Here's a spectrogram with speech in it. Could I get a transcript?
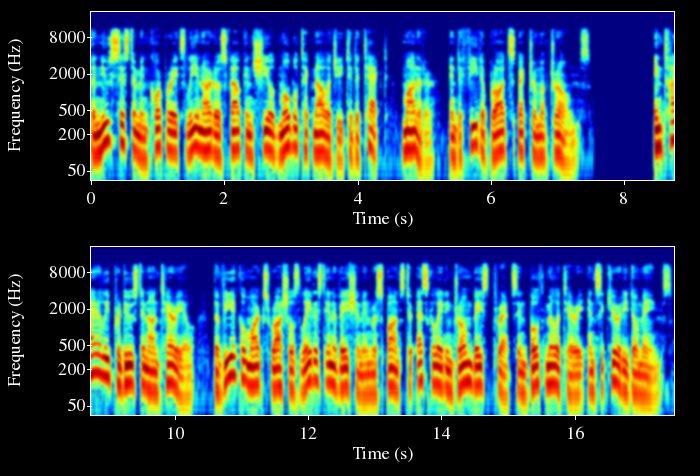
the new system incorporates Leonardo's Falcon Shield mobile technology to detect, monitor, and defeat a broad spectrum of drones. Entirely produced in Ontario, the vehicle marks Roshel's latest innovation in response to escalating drone-based threats in both military and security domains.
